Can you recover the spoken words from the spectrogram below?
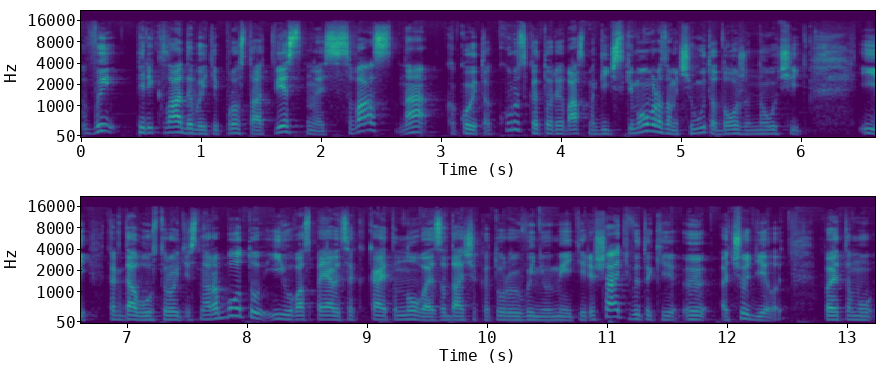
вы перекладываете просто ответственность с вас на какой-то курс, который вас магическим образом чему-то должен научить. И когда вы устроитесь на работу, и у вас появится какая-то новая задача, которую вы не умеете решать, вы такие, э, а что делать? Поэтому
